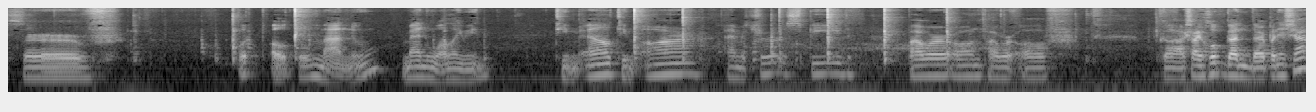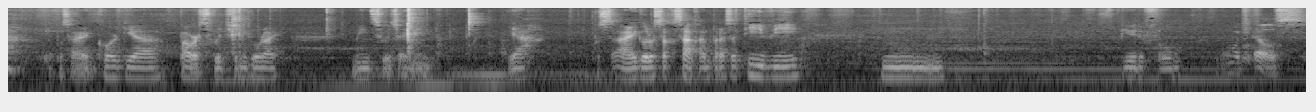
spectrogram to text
Serve. What? Auto, manu. Manual, I mean. Team L, Team R. Amateur, speed. Power on, power off. Gosh, I hope ganda pa niya. Tapos ay Cordia power switch yung guray. Main switch, I mean. Yeah. Tapos ah, ay guro saksakan para sa TV. Hmm. Beautiful. What else?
